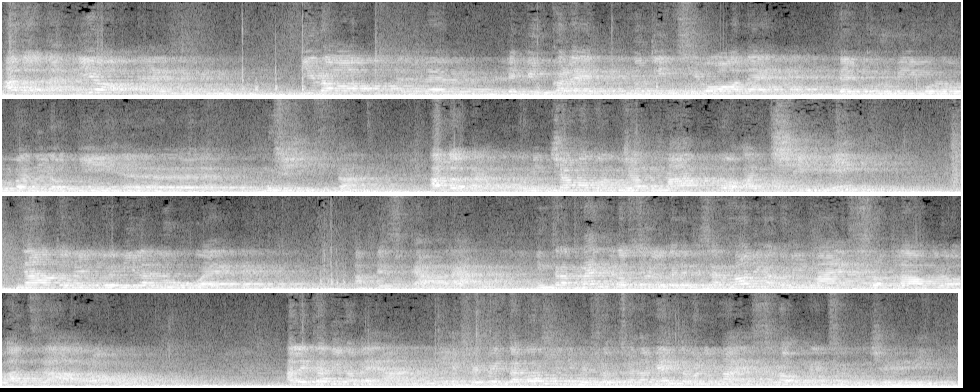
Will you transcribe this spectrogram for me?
Allora, io ehm, dirò le, le piccole notizione del curriculum di ogni eh, musicista. Allora, cominciamo con Gianmarco Alcini, nato nel 2002 a Pescara, intraprende lo studio della fisarmonica con il maestro Claudio Azzaro all'età di 9 anni e frequenta corsi di perfezionamento con il maestro Renzo Ruggeri.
